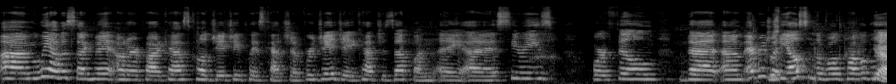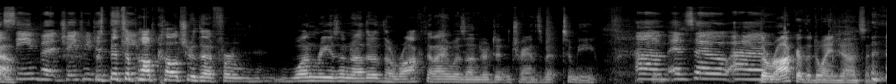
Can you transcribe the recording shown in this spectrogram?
um, we have a segment on our podcast called JJ Plays Catch Up, where JJ catches up on a, a series or film that um, everybody else in the world probably Yeah. has seen, but JJ Just bits see. of pop culture that, for one reason or another, the rock that I was under didn't transmit to me. Um, and so um, The Rock or the Dwayne Johnson?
